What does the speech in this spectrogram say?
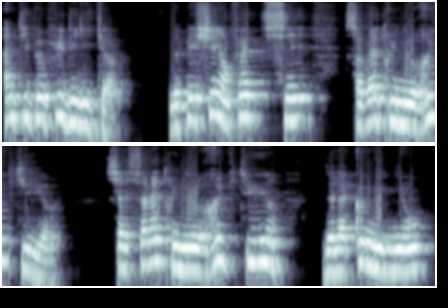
un petit peu plus délicat. Le péché, en fait, c'est ça va être une rupture. Ça, va être une rupture de la communion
